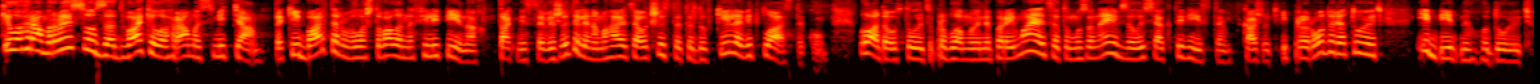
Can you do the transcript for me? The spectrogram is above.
Кілограм рису за 2 кілограми сміття. Такий бартер влаштували на Філіппінах. Так місцеві жителі намагаються очистити довкілля від пластику. Влада у столиці проблемою не переймається, тому за неї взялися активісти. Кажуть, і природу рятують, і бідних годують.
